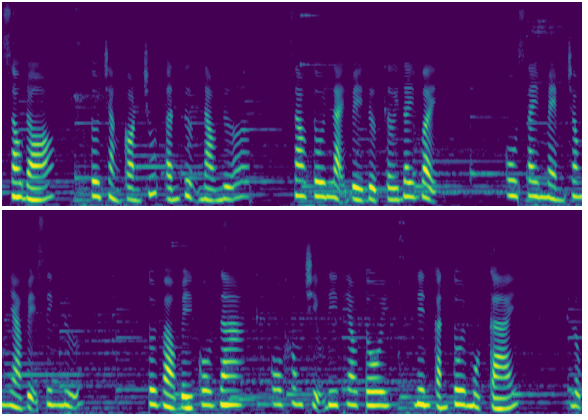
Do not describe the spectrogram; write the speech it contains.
Sau đó, tôi chẳng còn chút ấn tượng nào nữa. Sao tôi lại về được tới đây vậy? Cô say mềm trong nhà vệ sinh nữ. Tôi vào bế cô ra, cô không chịu đi theo tôi, nên cắn tôi một cái. Lục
